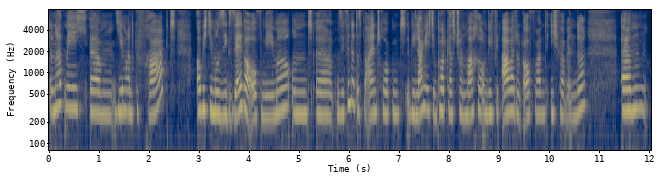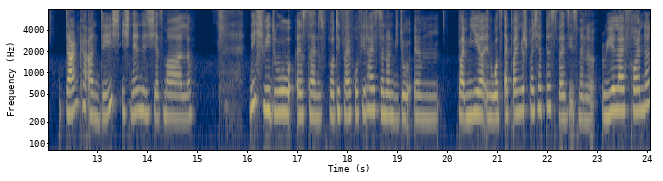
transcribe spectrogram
dann hat mich ähm, jemand gefragt, ob ich die Musik selber aufnehme und äh, sie findet es beeindruckend, wie lange ich den Podcast schon mache und wie viel Arbeit und Aufwand ich verwende. Ähm, danke an dich. Ich nenne dich jetzt mal nicht wie du es dein Spotify-Profil heißt, sondern wie du ähm, bei mir in WhatsApp eingespeichert bist, weil sie ist meine Real-Life-Freundin.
